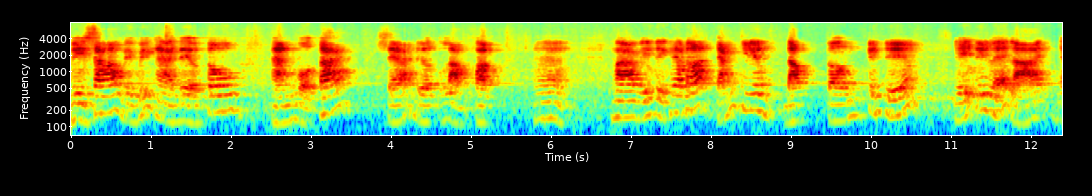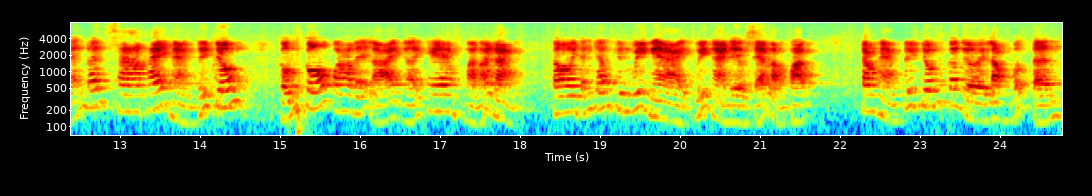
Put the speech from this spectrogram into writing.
Vì sao? Vì quý ngài đều tu hạnh bồ tát sẽ được làm phật. À, mà vị tỳ kheo đó chẳng chuyên đọc tụng kinh điển chỉ đi lễ lại dẫn đến xa thấy hàng tứ chúng. Cũng cố qua lễ lại, ngợi khen mà nói rằng, tôi chẳng dám kinh quý ngài quý ngài đều sẽ làm phật. Trong hàng tứ chúng có người lòng bất tịnh,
